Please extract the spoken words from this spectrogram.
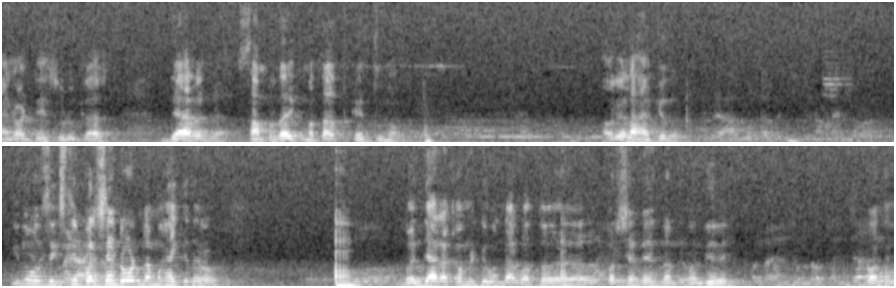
ಮೈನಾರಿಟಿ ಸುಡು ಕಾಸ್ಟ್ ದೇ ಆರ್ ಸಾಂಪ್ರದಾಯಿಕ ಮತ ಅಂತ ಕರಿತೀವಿ ನಾವು. ಅವರೆಲ್ಲ ಹಾಕಿದ್ರು ಇದು ಒಂದು ಸಿಕ್ಸ್ಟಿ ಪರ್ಸೆಂಟ್ ಓಟ್ ನಮ್ಗೆ ಹಾಕಿದ್ದಾರೆ ಅವರು. ಬಂಜಾರ ಕಮಿಟಿ ಒಂದು ಅರವತ್ತು ಪರ್ಸೆಂಟೇಜ್ ನಮ್ಗೆ ಬಂದಿದೆ. ಬಂದು.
